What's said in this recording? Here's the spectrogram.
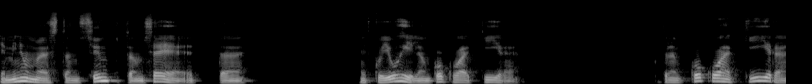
ja minu meelest on sümptom see, et, et kui juhil on kogu aeg kiire, kui tal on kogu aeg kiire,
